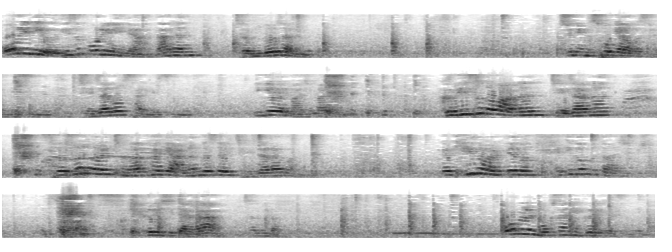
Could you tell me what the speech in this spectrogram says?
꼬린이 어디서 꼬린이냐? 나는 전도자입니다. 주님 소개하고 살겠습니다. 제자로 살겠습니다. 이게 마지막입니다. 그리스도 아는 제자는 서성을 정확하게 아는 것을 제자라고 합니다. 그러니까 기도할 때는 다 이것부터 하십시오. 그러시다가 전도. 오늘 목사님 그러셨습니다.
